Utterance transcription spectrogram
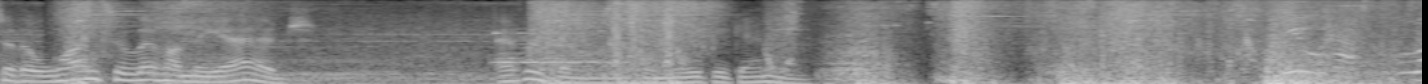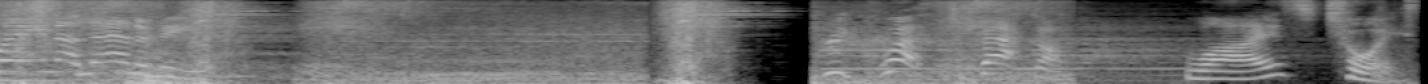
To the ones who live on the edge, every dawn is a new beginning. You have slain an enemy! Request backup! Wise choice.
